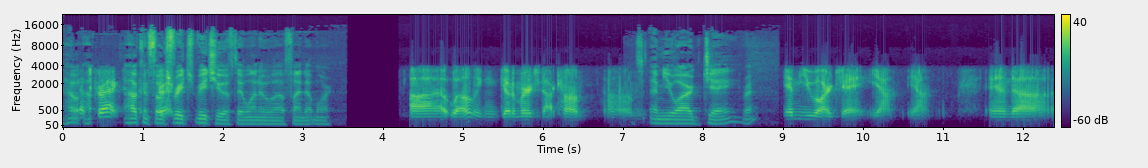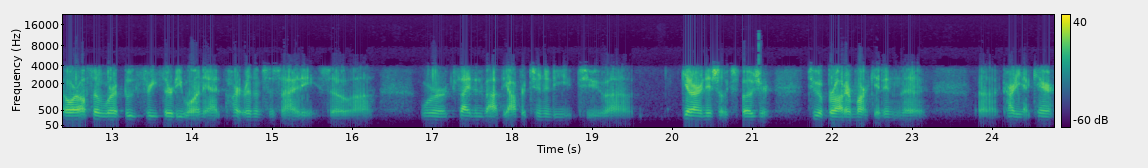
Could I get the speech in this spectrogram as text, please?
how that's correct. How, can that's folks correct. reach reach you if they want to uh, find out more? Uh, well, we can go to murj.com. Um, M U R J, right? M U R J, yeah, yeah and uh, or also we're at booth 331 at Heart Rhythm Society. So uh, we're excited about the opportunity to uh, get our initial exposure to a broader market in the uh, cardiac care.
